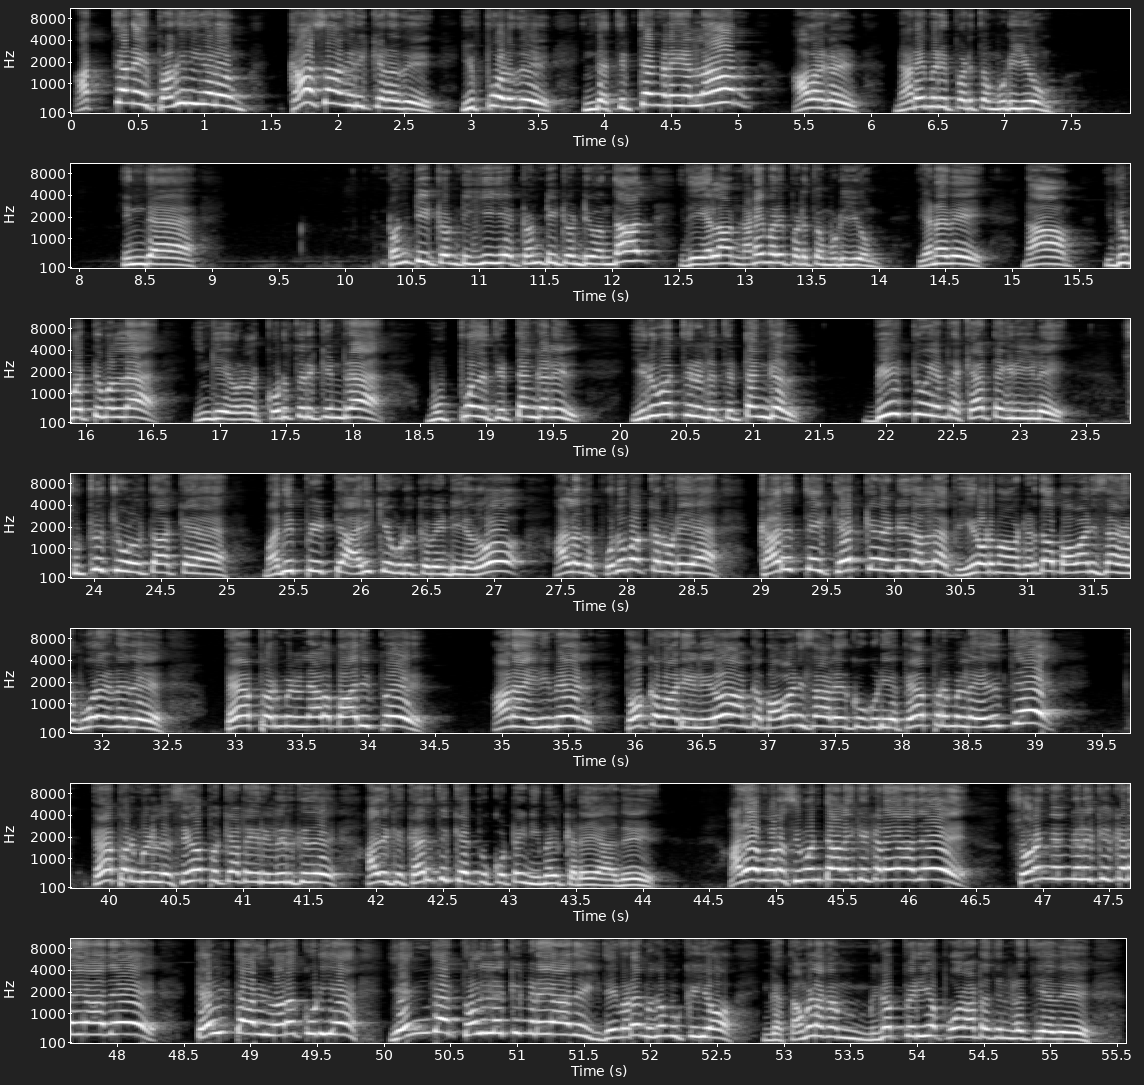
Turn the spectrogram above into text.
அத்தனை பகுதிகளும் காசாக இருக்கிறது. இப்பொழுது இந்த திட்டங்களை எல்லாம் அவர்கள் நடைமுறைப்படுத்த முடியும். இந்த டுவெண்ட்டி டுவெண்ட்டி இஏ டுவெண்ட்டி டுவெண்ட்டி வந்தால் இதையெல்லாம் நடைமுறைப்படுத்த முடியும். எனவே நாம் இது மட்டுமல்ல இங்கே இவர்கள் கொடுத்திருக்கின்ற முப்பது திட்டங்களில் இருபத்தி ரெண்டு திட்டங்கள் பி டூ என்ற கேட்டகரியிலே சுற்றுச்சூழல் தாக்க மதிப்பீட்டு அறிக்கை கொடுக்க வேண்டியதோ அல்லது பொதுமக்களுடைய கருத்தை கேட்க வேண்டியது அல்ல இப்போ ஈரோடு மாவட்டம் எடுத்தால் பவானி சாகர் பூரா என்னது? பேப்பர் மில்னால பாதிப்பு. ஆனால் இனிமேல் தோக்கவாடியிலையோ அங்கே பவானி சாகர் இருக்கக்கூடிய பேப்பர் மில்லை எதிர்த்து பேப்பர் மில்லு சிவப்பு கேட்டகரியில் இருக்குது. அதுக்கு கருத்து கேட்பு கூட்டம் இனிமேல் கிடையாது. அதே போல் சிமெண்ட் ஆலைக்கு கிடையாது. சுரங்கங்களுக்கு கிடையாது. டெல்டாவில் வரக்கூடிய எந்த தொழிலுக்கும் கிடையாது. இதை விட மிக முக்கியம் இங்கே தமிழகம் மிகப்பெரிய போராட்டத்தை நடத்தியது.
